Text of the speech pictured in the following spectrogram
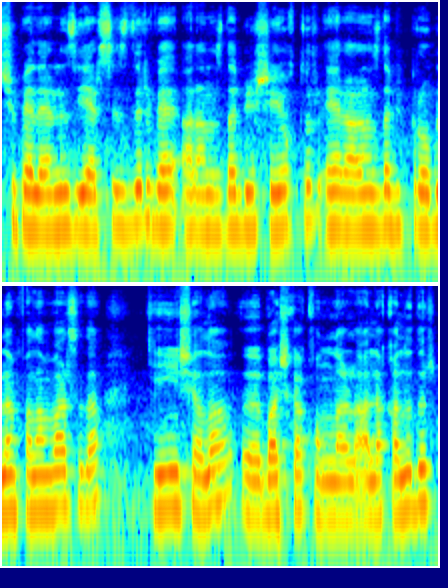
şüpheleriniz yersizdir ve aranızda bir şey yoktur. Eğer aranızda bir problem falan varsa da ki inşallah e, başka konularla alakalıdır.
